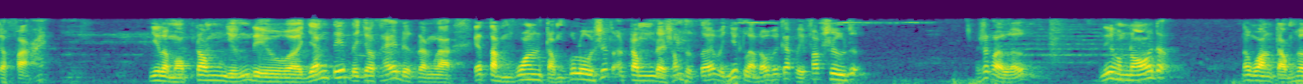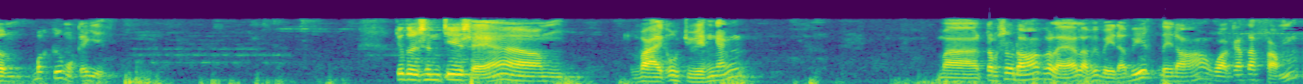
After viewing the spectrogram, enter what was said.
gặp phải. Như là một trong những điều gián tiếp để cho thấy được rằng là cái tầm quan trọng của logic ở trong đời sống thực tế và nhất là đối với các vị pháp sư đó, rất là lớn. Nếu không nói đó nó quan trọng hơn bất cứ một cái gì. Chúng tôi xin chia sẻ um, vài câu chuyện ngắn mà trong số đó có lẽ là quý vị đã biết đây đó qua các tác phẩm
